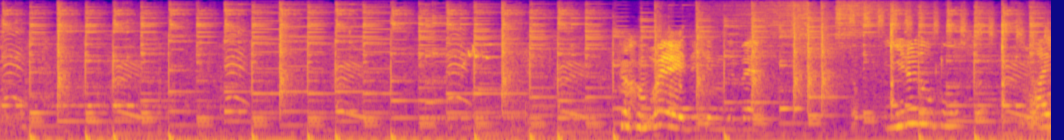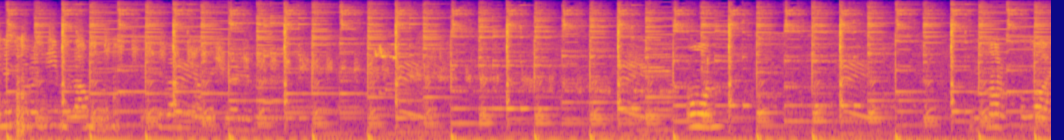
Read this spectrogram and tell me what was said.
Niye Bu şimdi be? 29. Aynı soru değil mi lan bu? Ben mi yanlış? Ee, 10. Bunlar kolay.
